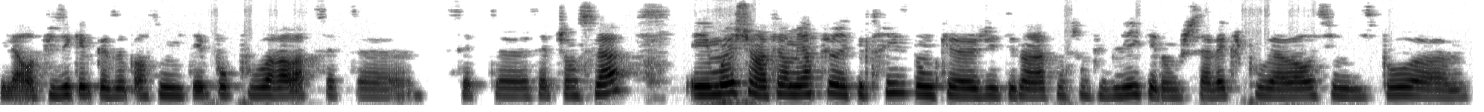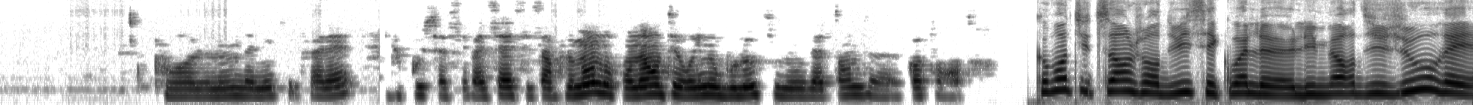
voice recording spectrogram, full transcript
il a refusé quelques opportunités pour pouvoir avoir cette, euh, cette, euh, cette chance-là. Et moi, je suis infirmière puricultrice, donc euh, j'étais dans la fonction publique et donc je savais que je pouvais avoir aussi une dispo pour le nombre d'années qu'il fallait. Du coup, ça s'est passé assez simplement. Donc, on a en théorie nos boulots qui nous attendent quand on rentre. Comment tu te sens aujourd'hui? C'est quoi l'humeur du jour Et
